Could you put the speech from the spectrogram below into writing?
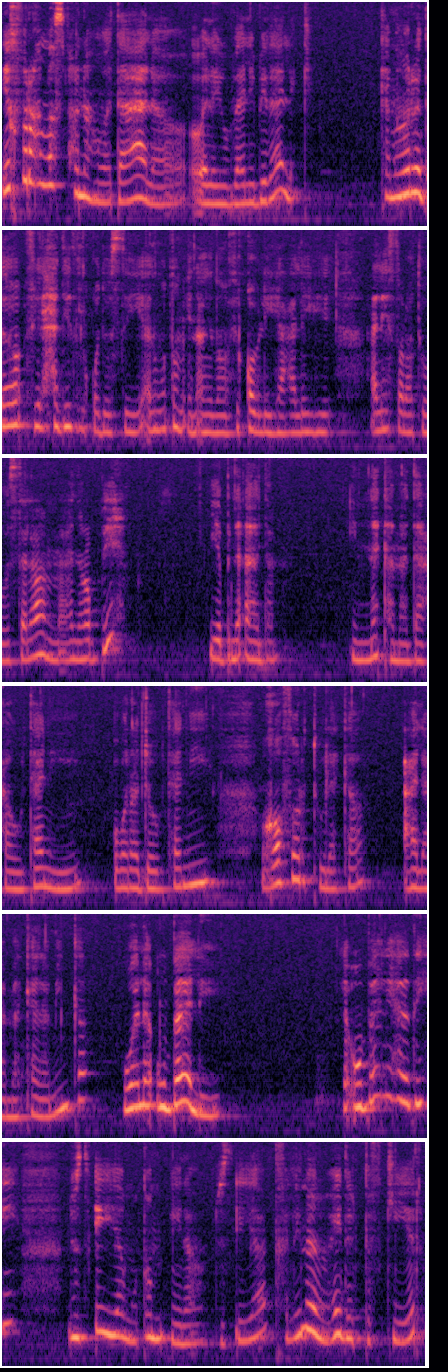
يغفرها الله سبحانه وتعالى ولا يبالي بذلك. كما ورد في الحديث القدسي المطمئن أيضا في قوله عليه عليه الصلاة والسلام عن ربه يا ابن آدم إنك ما دعوتني ورجوتني غفرت لك على ما كان منك ولا أبالي. لا أبالي هذه جزئية مطمئنة جزئية تخلينا نعيد التفكير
